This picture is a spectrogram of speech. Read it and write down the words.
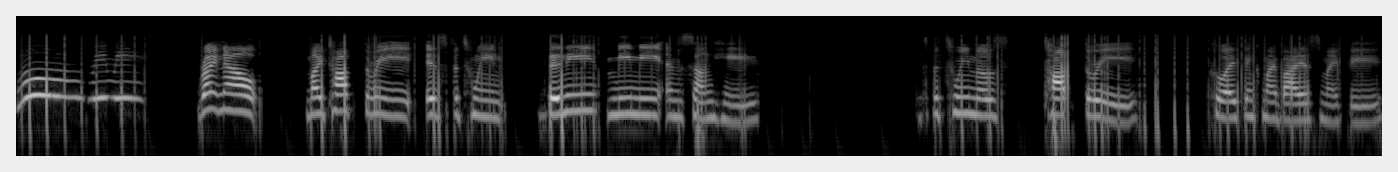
Woo, Mimi! Right now, my top three is between Binnie, Mimi, and Sunghee. It's between those top three who I think my bias might be.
